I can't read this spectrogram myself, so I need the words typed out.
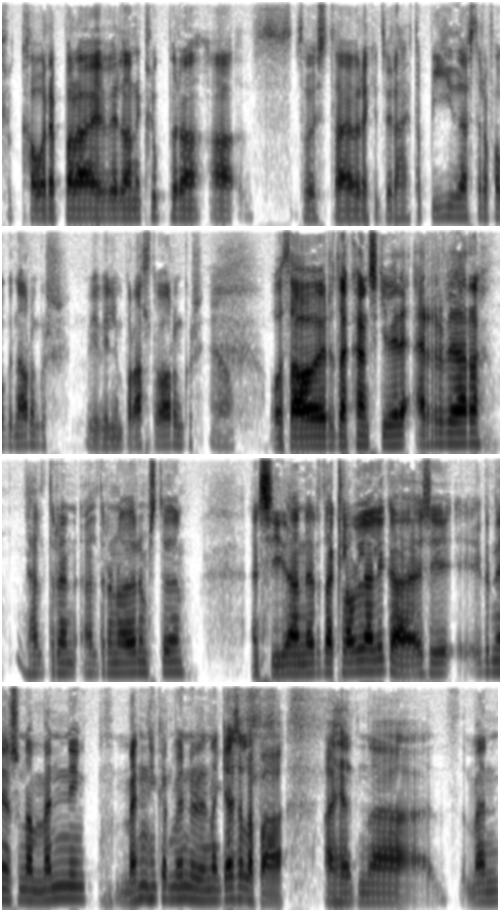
KR er bara hefur verið þannig klúbur að, að þú veist, það hefur ekkert verið hægt að býða eftir að fá hvernig árangur. Við viljum bara alltaf árangur. Já, og þá er þetta kannski verið erfiðara heldur en, heldur en á öðrum stöðum. En síðan er þetta klárlega líka þessi einhvern veginn svona menning menningarmunur innan gæsalappa að hérna menn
